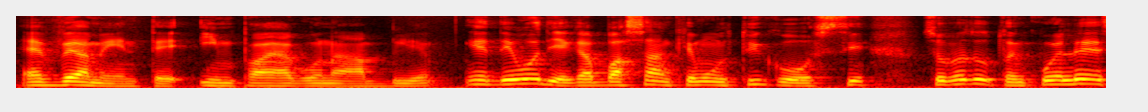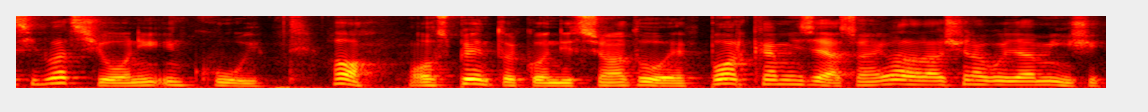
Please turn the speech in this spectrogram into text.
è veramente imparagonabile. E devo dire che abbassa anche molto i costi, soprattutto in quelle situazioni in cui, oh, ho spento il condizionatore, porca miseria, sono arrivato alla cena con gli amici,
